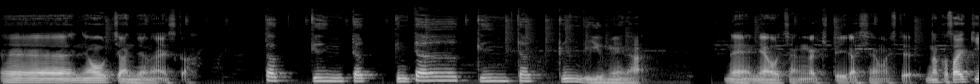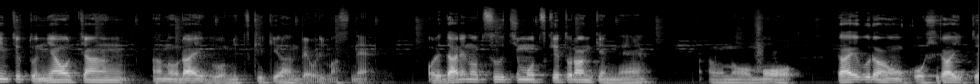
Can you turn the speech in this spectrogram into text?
えー、にゃおちゃんじゃないですか。たくんたっくんたっくんたっくんで有名な、ねにゃおちゃんが来ていらっしゃいまして。なんか最近ちょっとにゃおちゃん、あの、ライブを見つけきらんでおりますね。俺誰の通知もつけとらんけんね。あの、もう、ライブ欄をこう開いて、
